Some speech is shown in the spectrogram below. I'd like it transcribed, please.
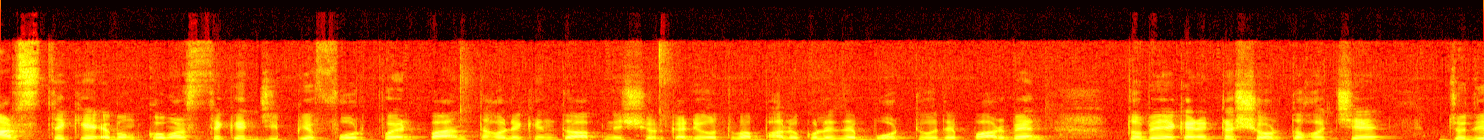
আর্টস থেকে এবং কমার্স থেকে জিপিএ ফোর পয়েন্ট পান, তাহলে কিন্তু আপনি সরকারি অথবা ভালো কলেজে ভর্তি হতে পারবেন। তবে এখানে একটা শর্ত হচ্ছে, যদি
